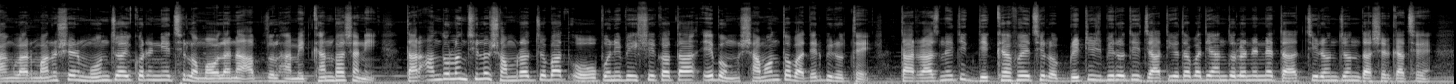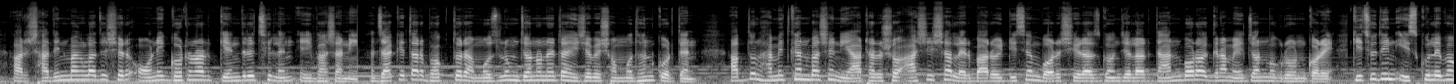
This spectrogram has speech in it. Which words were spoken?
বাংলার মানুষের মন জয় করে নিয়েছিল মৌলানা আব্দুল হামিদ খান ভাসানী। তার আন্দোলন ছিল সাম্রাজ্যবাদ ও ঔপনিবেশিকতা এবং সামন্তবাদের বিরুদ্ধে। তার রাজনৈতিক দীক্ষা হয়েছিল ব্রিটিশ বিরোধী জাতীয়তাবাদী আন্দোলনের নেতা চিরঞ্জন দাসের কাছে। আর স্বাধীন বাংলাদেশের অনেক ঘটনার কেন্দ্রে ছিলেন এই ভাসানী, যাকে তার ভক্তরা মজলুম জননেতা হিসেবে সম্বোধন করতেন। আব্দুল হামিদ খান ভাসানী আঠারোশো সালের বারোই ডিসেম্বর সিরাজগঞ্জ জেলার ধানবড়া গ্রামে জন্মগ্রহণ করে। কিছুদিন স্কুল এবং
